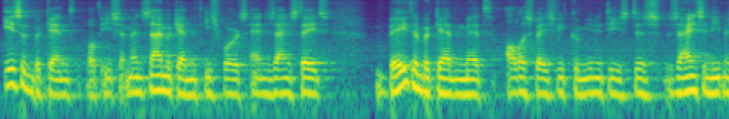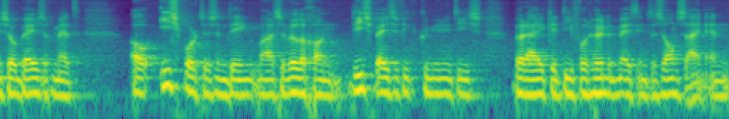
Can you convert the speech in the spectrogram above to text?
is het bekend wat e Mensen zijn bekend met e-sports en zijn steeds beter bekend met alle specifieke communities. Dus zijn ze niet meer zo bezig met, oh, e-sport is een ding, maar ze willen gewoon die specifieke communities bereiken die voor hun het meest interessant zijn. En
